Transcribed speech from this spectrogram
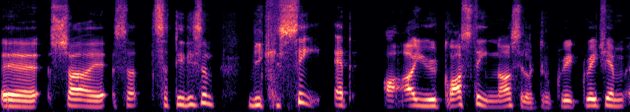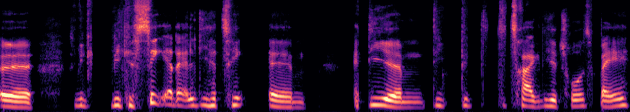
øh, så, øh, så, så det er ligesom, vi kan se, at og, og i Gråstenen også, eller Great Gem, øh, vi, vi kan se, at alle de her ting, øh, at de, øh, de, de, de trækker de her tråde tilbage,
